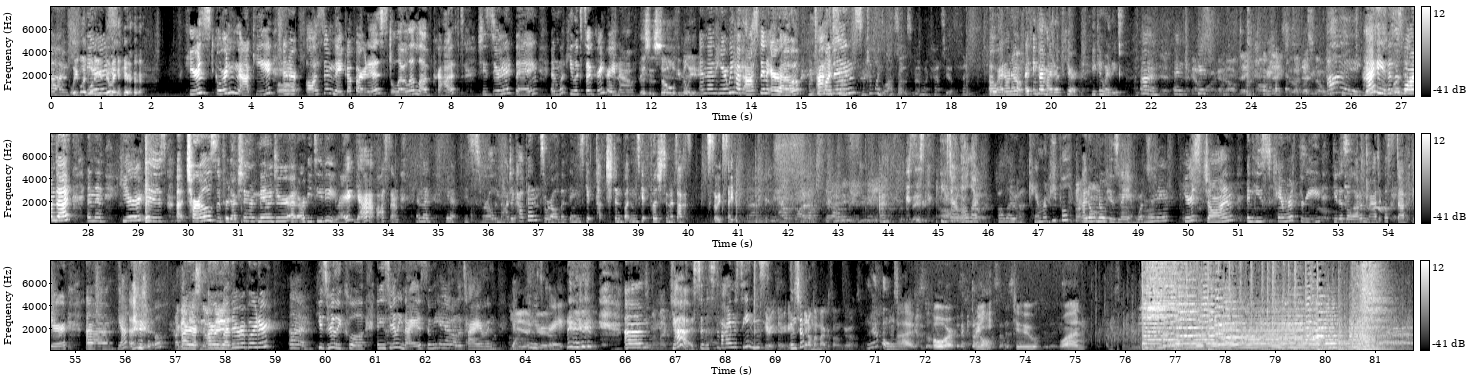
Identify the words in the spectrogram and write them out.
Um, Cleveland, what are you doing here? Here's Gordon Mackey and Oh. our awesome makeup artist, Lola Lovecraft. She's doing her thing, and look, he looks so great right now. This is so humiliating. And then here we have Aspen Arrow. Who took my sun- Aspen's. Who took my glasses? Man, I can't see a thing. Oh, I don't know. I think I might have. Here, you can wear these. Um, and here's. Hi. Hi, this is Wanda. And then here is uh, Charles, the production manager at RBTV, right? Yeah, awesome. And then, you know, this is where all the magic happens, where all the things get touched and buttons get pushed, and it's awesome. It's so exciting. Um, is, these are all our, all our uh, camera people. I don't know his name. What's your name? Here's John, and he's camera three. He does a lot of magical stuff here. Um, yeah. I got our, that our weather reporter. Um, he's really cool and he's really nice, and we hang out all the time. And yeah, Yeah, he's girl. great. um, yeah. So this is behind the scenes. Here, here, here. Enjoy- Spit on my microphone, girl. No. Five, four, three, two, one.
